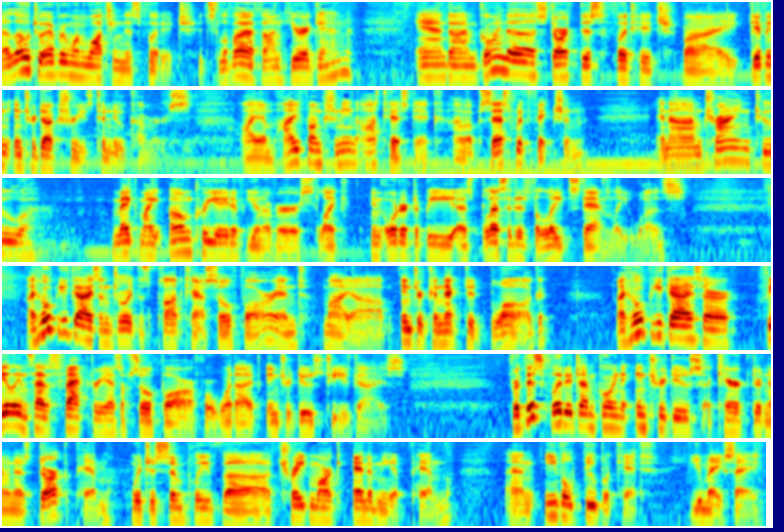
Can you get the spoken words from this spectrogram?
Hello to everyone watching this footage. It's Leviathan here again, and I'm going to start this footage by giving introductories to newcomers. I am high functioning autistic, I'm obsessed with fiction, and I'm trying to make my own creative universe, like, in order to be as blessed as the late Stan Lee was. I hope you guys enjoyed this podcast so far and my uh, interconnected blog. I hope you guys are feeling satisfactory as of so far for what I've introduced to you guys. For this footage, I'm going to introduce a character known as Dark Pim, which is simply the trademark enemy of Pim, an evil duplicate, you may say.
